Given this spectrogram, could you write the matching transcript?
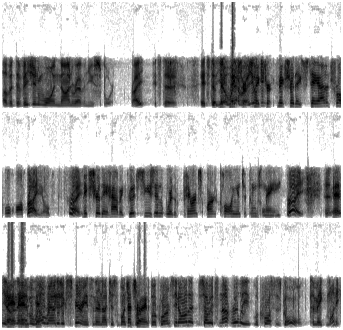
of a Division One non-revenue sport? Right? It's to, it's to, you make, know, whatever. Make sure, you make, sure, make sure they stay out of trouble off the right. field. Right. Make sure they have a good season where the parents aren't calling in to complain. Right. And, and you know, and, they and, have a well-rounded experience, and they're not just a bunch of right. bookworms. You know all that. So it's not really lacrosse's goal to make money.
